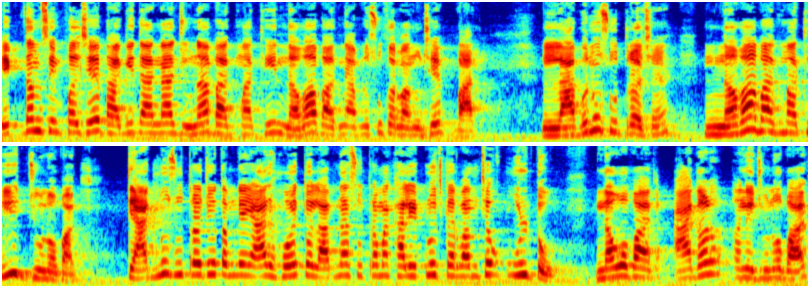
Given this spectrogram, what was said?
એકદમ સિમ્પલ છે, ભાગીદારના જૂના ભાગમાંથી નવા ભાગને આપણે શું કરવાનું છે? બાદ. લાભનું સૂત્ર છે, નવા ભાગમાંથી જૂનો ભાગ. ત્યાગનું સૂત્ર જો તમને યાદ હોય તો લાભના સૂત્રમાં ખાલી એટલું જ કરવાનું છે, ઉલટો. નવો ભાગ આગળ અને જૂનો ભાગ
